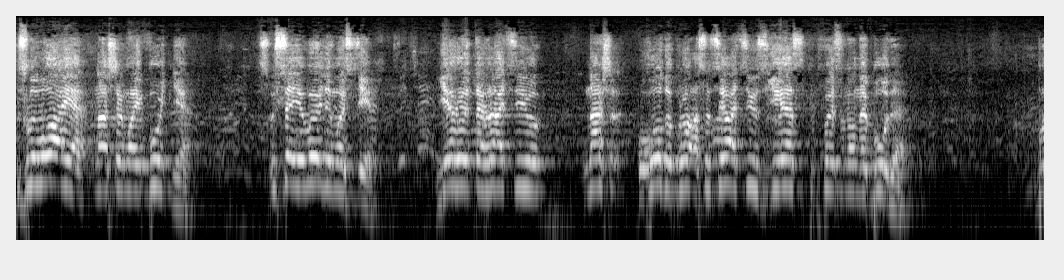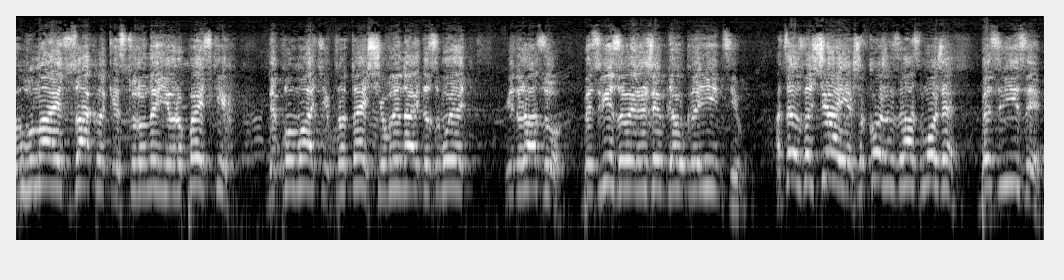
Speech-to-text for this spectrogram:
зливає наше майбутнє з усієї видимості. Євроінтеграцію, нашу угоду про асоціацію з ЄС підписано не буде. Лунають заклики з сторони європейських дипломатів про те, що вони навіть дозволять відразу безвізовий режим для українців. А це означає, що кожен з вас може без візи,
